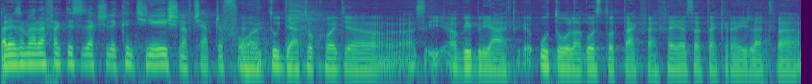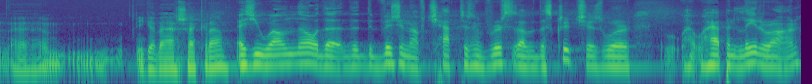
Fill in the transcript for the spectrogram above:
But as a matter of fact, this is actually a continuation of chapter 4. Tudjátok, hogy az, i- a Bibliát utólag osztották fel fejezetekre, illetve ö, igeversekre. As you well know, the, the division of chapters and verses of the scriptures were ha- happened later on.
